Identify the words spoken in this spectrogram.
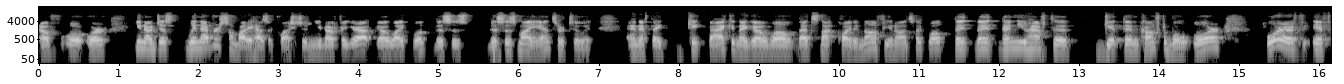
you know, or, or you know, just whenever somebody has a question, you know, figure out, go like, look, this is this is my answer to it. And if they kick back and they go, well, that's not quite enough, you know, it's like, well, they, they, then you have to get them comfortable, or or if if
